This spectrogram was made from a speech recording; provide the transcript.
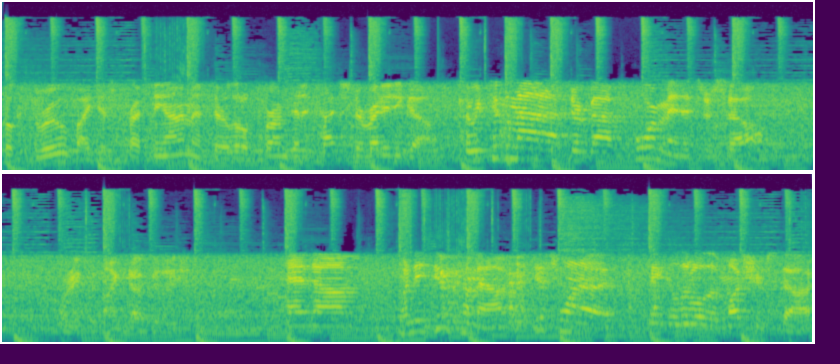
cooked through by just pressing on them. If they're a little firm to the touch, they're ready to go. So we took them out after about four minutes or so, according to my calculations. And um, when they do come out, you just want to take a little of the mushroom stock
